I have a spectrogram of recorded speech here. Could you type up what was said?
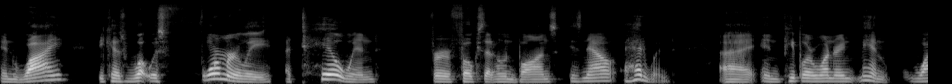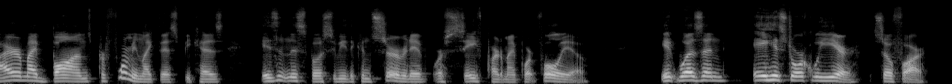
And why? Because what was formerly a tailwind for folks that own bonds is now a headwind. Uh, and people are wondering, man, why are my bonds performing like this? Because isn't this supposed to be the conservative or safe part of my portfolio? It was an ahistorical year so far.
